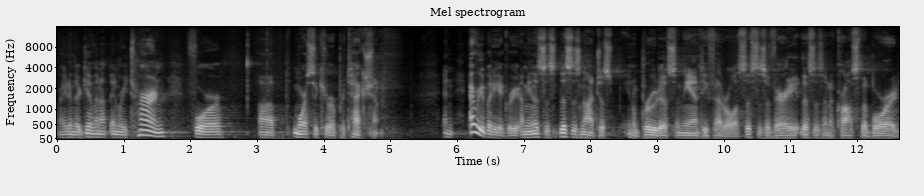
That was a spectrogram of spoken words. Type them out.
right? And they're given up in return for uh, more secure protection. And everybody agree. I mean, this is this is not just you know Brutus and the Anti-Federalists. This is a very this is an across-the-board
